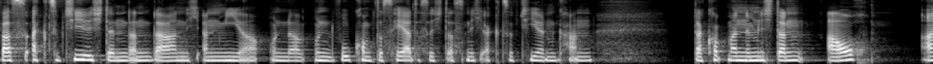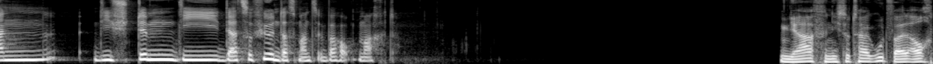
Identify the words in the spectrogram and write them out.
was akzeptiere ich denn dann da nicht an mir und, und wo kommt das her, dass ich das nicht akzeptieren kann? Da kommt man nämlich dann auch an die Stimmen, die dazu führen, dass man es überhaupt macht. Ja, finde ich total gut, weil auch,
